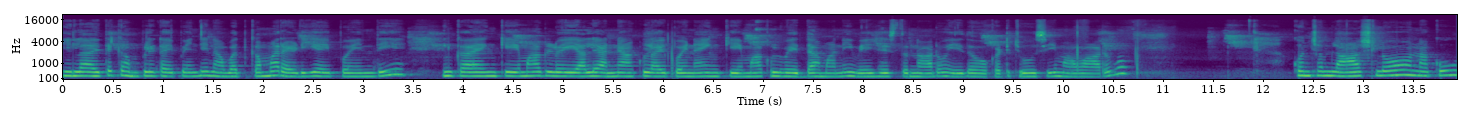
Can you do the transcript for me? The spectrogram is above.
ఇలా అయితే కంప్లీట్ అయిపోయింది. నా బతుకమ్మ రెడీ అయిపోయింది. ఇంకా ఇంకేం ఆకులు వేయాలి? అన్ని ఆకులు అయిపోయినాయి. ఇంకేం ఆకులు వేద్దామని వేసేస్తున్నారు. ఏదో ఒకటి చూసి మా వారు. కొంచెం లాస్ట్లో నాకు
